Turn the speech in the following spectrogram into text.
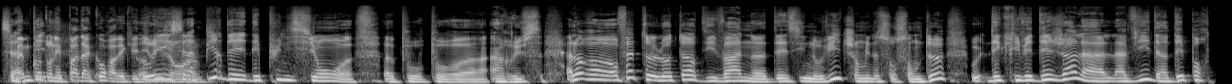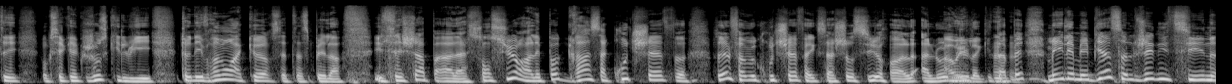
c'est la Même quand on n'est pas d'accord avec les Oui, dirigeants. c'est la hein. pire des, des punitions euh, euh, pour, pour euh, un Russe. Alors, en fait, l'auteur d'Ivan Desinovitch, en 1962, décrivait déjà la, la vie d'un déporté. Donc, c'est quelque chose qui lui tenait vraiment à cœur, cet aspect-là. Il s'échappe à la censure à l'époque grâce à Khrouchtchev. Vous savez, le fameux Khrouchtchev avec sa chaussure à l'ONU Ah oui. là, qui tapait. Mais il aimait bien Solzhenitsyn.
